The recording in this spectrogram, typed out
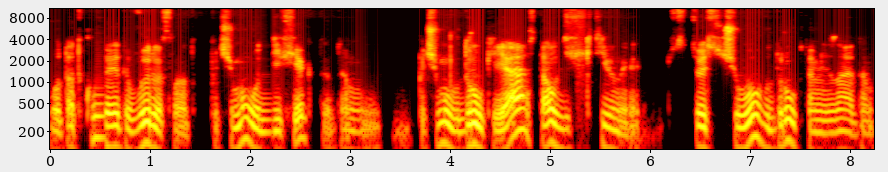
Вот откуда это выросло? Почему вот дефект, э, там, почему вдруг я стал дефективный? То есть чего вдруг, там, не знаю, там,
